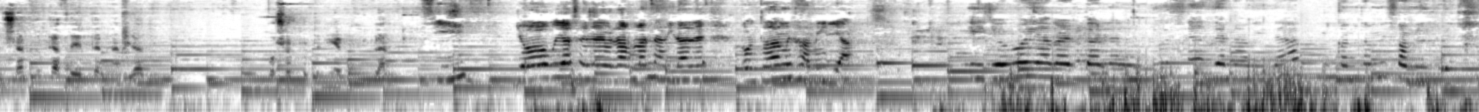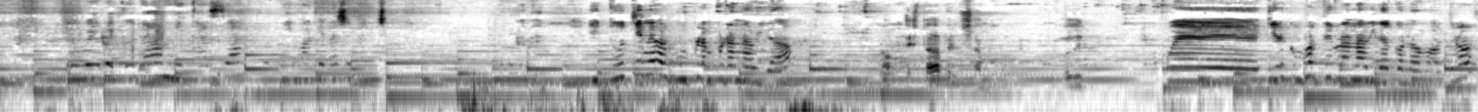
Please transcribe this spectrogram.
pensando qué hacer en Navidad. ¿Vosotros teníais un plan? Sí, yo voy a celebrar las Navidades con toda mi familia. Y yo voy a ver todas las luces de Navidad y con toda mi familia. Yo voy a decorar mi casa y mañana se pincha. ¿Y tú tienes algún plan para Navidad? No, estaba pensando compartir la Navidad con nosotros?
